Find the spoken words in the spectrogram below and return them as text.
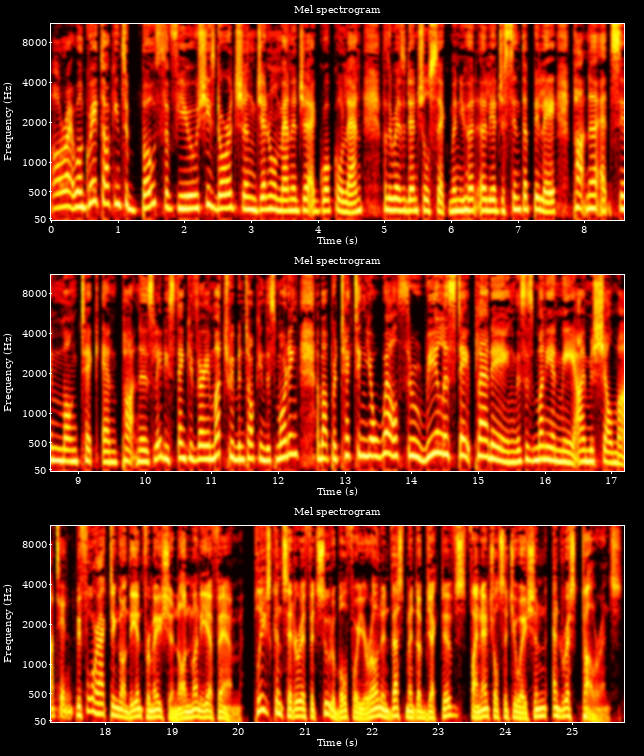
All right. Well, great talking to both of you. She's Dora Chung, General Manager at Guoco Land for the residential segment. You heard earlier Jacinta Pillay, partner at Sim Mong Teck and Partners. Ladies, thank you very much. We've been talking this morning about protecting your wealth through real estate planning. This is Money and Me. I'm Michelle Martin. Before acting on the information on Money FM, please consider if it's suitable for your own investment objectives, financial situation, and risk tolerance.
